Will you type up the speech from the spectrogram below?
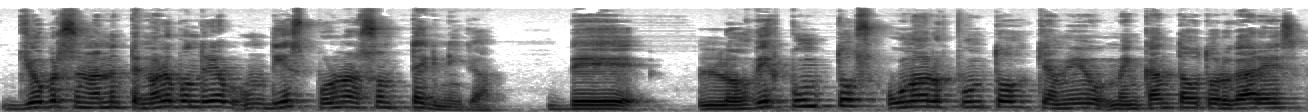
Yo personalmente no le pondría un 10 por una razón técnica. De los 10 puntos, uno de los puntos que a mí me encanta otorgar es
